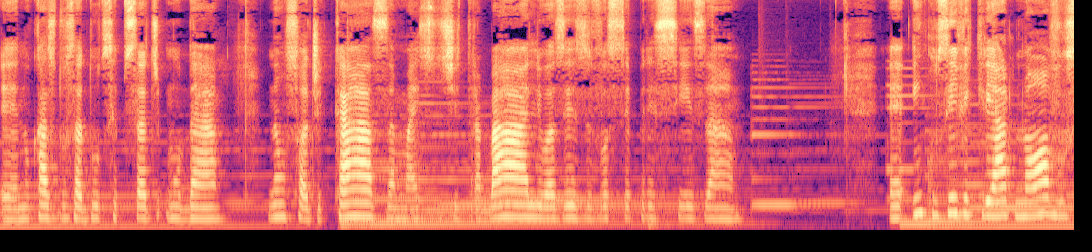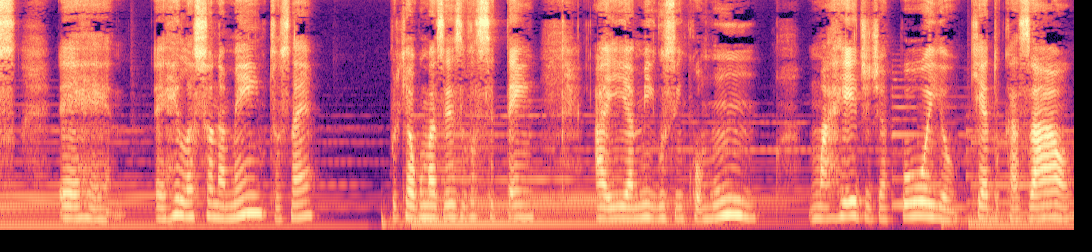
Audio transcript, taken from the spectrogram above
É, no caso dos adultos, você precisa mudar não só de casa, mas de trabalho. Às vezes você precisa, é, inclusive, criar novos é, é, relacionamentos, né? Porque algumas vezes você tem aí amigos em comum, uma rede de apoio que é do casal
